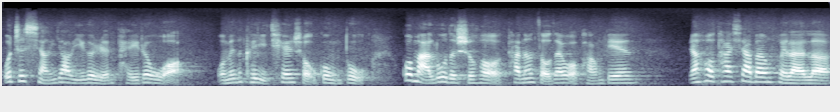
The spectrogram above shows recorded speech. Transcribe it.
我只想要一个人陪着我，我们可以牵手共度，过马路的时候他能走在我旁边。然后他下班回来了，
